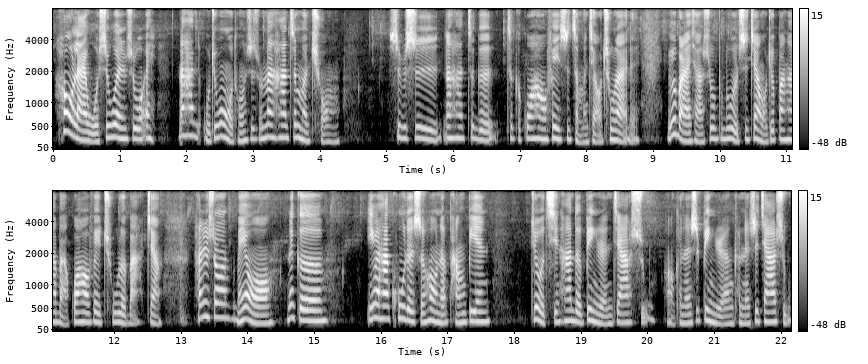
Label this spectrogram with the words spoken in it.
后来我是问说，哎，那他，我就问我同事说，那他这么穷，是不是？那他这个这个挂号费是怎么缴出来的？因为本来想说，如果是这样，我就帮他把挂号费出了吧。这样，他就说没有哦。那个，因为他哭的时候呢，旁边就有其他的病人家属，好，可能是病人，可能是家属，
